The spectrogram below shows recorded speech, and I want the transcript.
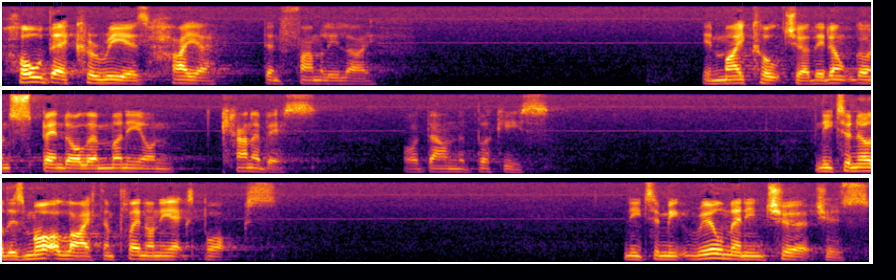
hold their careers higher than family life. In my culture, they don't go and spend all their money on cannabis or down the bookies. Need to know there's more to life than playing on the Xbox need to meet real men in churches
